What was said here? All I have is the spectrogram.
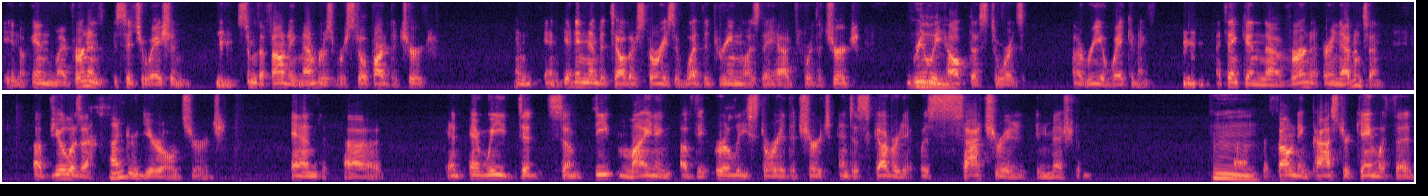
you know, in my Vernon situation, some of the founding members were still part of the church. And, and getting them to tell their stories of what the dream was they had for the church really mm. helped us towards a reawakening. I think in uh, Vernon or in Edmonton, uh, Beulah is a hundred-year-old church, and uh, and and we did some deep mining of the early story of the church and discovered it was saturated in mission. Hmm. Uh, the founding pastor came with a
